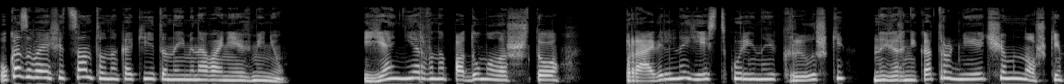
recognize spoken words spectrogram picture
указывая официанту на какие-то наименования в меню. Я нервно подумала, что правильно есть куриные крылышки наверняка труднее, чем ножки,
